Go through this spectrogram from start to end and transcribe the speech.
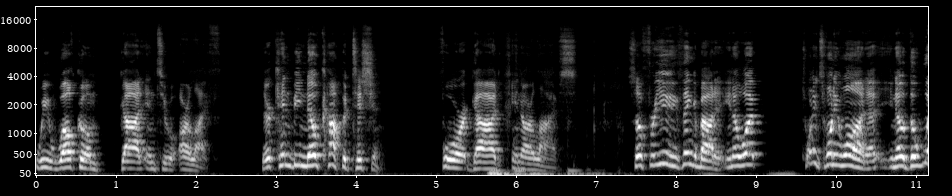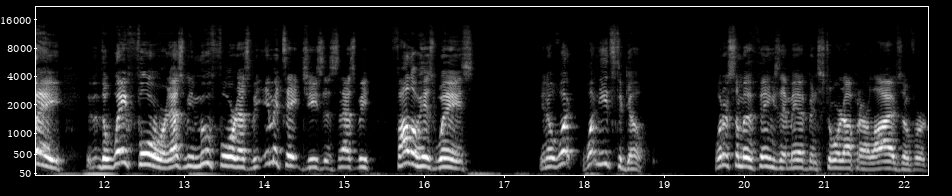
we welcome God into our life. There can be no competition for God in our lives. So for you, you think about it. You know what? 2021, uh, you know, the way the way forward as we move forward as we imitate Jesus and as we follow his ways, you know what what needs to go? What are some of the things that may have been stored up in our lives over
